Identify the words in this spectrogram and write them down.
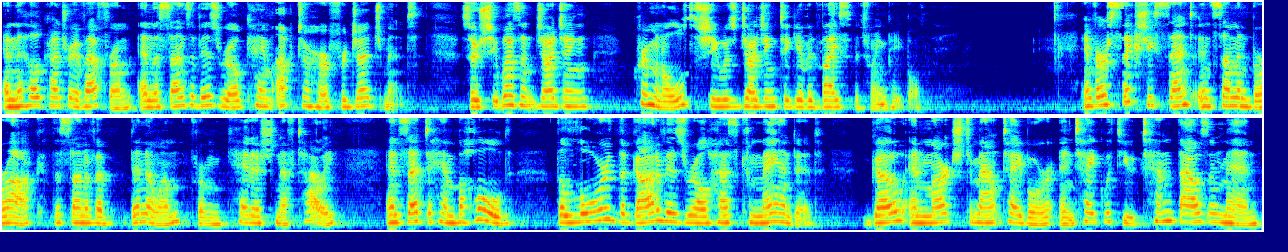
in the hill country of Ephraim, and the sons of Israel came up to her for judgment. So she wasn't judging criminals, she was judging to give advice between people. In verse 6, she sent and summoned Barak, the son of Abinoam from Kadesh Naphtali, and said to him, Behold, the Lord, the God of Israel, has commanded, Go and march to Mount Tabor, and take with you 10,000 men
